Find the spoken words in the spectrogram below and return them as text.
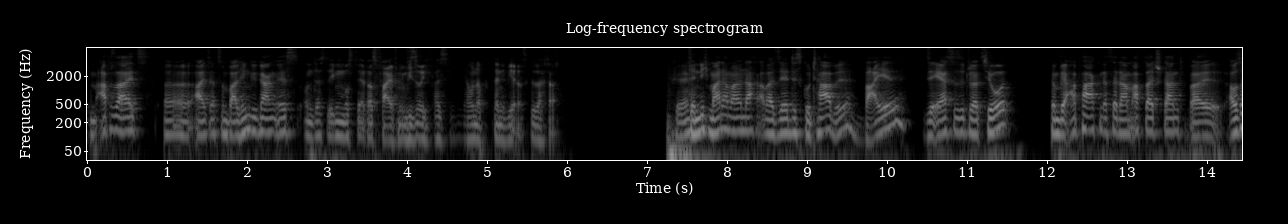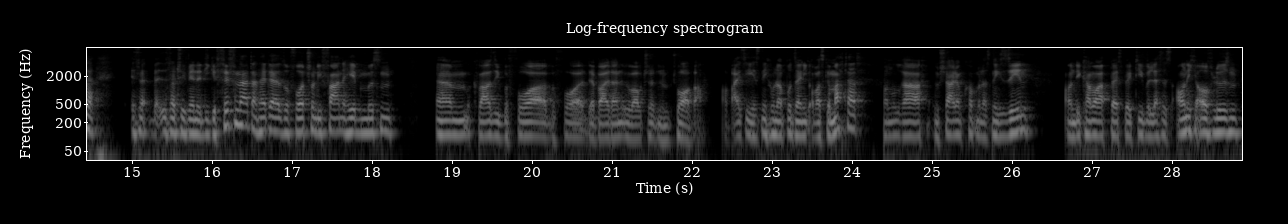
im Abseits, äh, als er zum Ball hingegangen ist und deswegen musste er das pfeifen. Und wieso, ich weiß nicht hundertprozentig, wie er das gesagt hat. Okay. Finde ich meiner Meinung nach aber sehr diskutabel, weil diese erste Situation können wir abhaken, dass er da am Abseits stand, weil außer ist, ist natürlich, wenn er die gepfiffen hat, dann hätte er sofort schon die Fahne heben müssen, ähm, quasi bevor, bevor der Ball dann überhaupt schon im Tor war. Weiß ich jetzt nicht hundertprozentig, ob er es gemacht hat. Von unserer, im Stadion konnte man das nicht sehen. Und die Kameraperspektive lässt es auch nicht auflösen.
